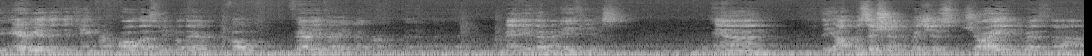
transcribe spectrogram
The area that they came from, all those people there vote very, very liberal. Many of them are atheists. And the opposition, which is joined with uh,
